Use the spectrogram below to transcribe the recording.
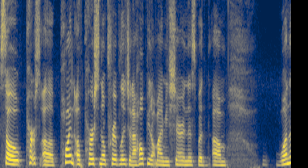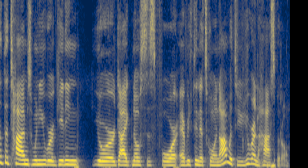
so, pers- uh, point of personal privilege, and I hope you don't mind me sharing this, but um, one of the times when you were getting your diagnosis for everything that's going on with you, you were in the hospital,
